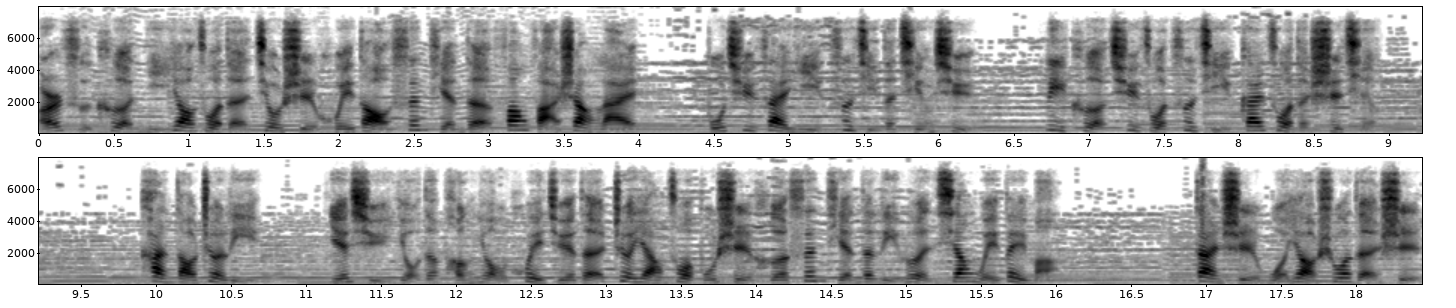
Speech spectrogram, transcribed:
而此刻你要做的就是回到森田的方法上来，不去在意自己的情绪，立刻去做自己该做的事情。看到这里。也许有的朋友会觉得这样做不是和森田的理论相违背吗？但是我要说的是，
